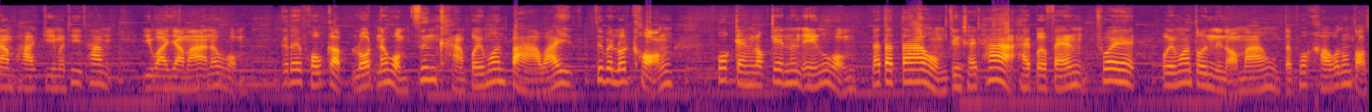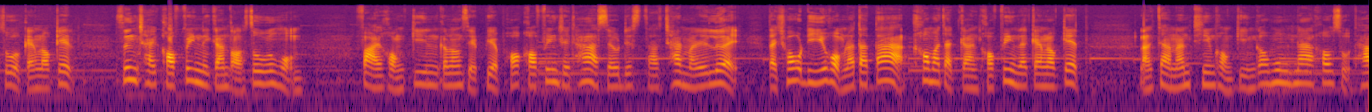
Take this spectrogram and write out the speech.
นำพากีมาที่ถ้ำอิวายามะนะผมก็ได้พบกับรถนะผม ซึ่งขังโปเกมอนป่าไว้ ซึ่งเป็นรถของพวกแกงล็อกเก็ตนั่นเองครับผมแรตตาต้าผมจึงใช้ท่าไฮเปอร์แฟงช่วยโปเกมอนตัวอื่นออกมาผมแต่พวกเขาก็ต้องต่อสู้กับแกงล็อกเก็ต ซึ่งใช้คอฟฟิ้งในการต่อสู้ครับผม ฝ่ายของกินกำลังเสียเปรียบเพราะคอฟฟิงใช้ท่าเซลล์ดิสทัชชันมาเรื่อยๆ แต่โชคดีที่ผมและตาต้าเข้ามาจัดการคอฟฟิงและแกงล็อกเก็ตหลังจากนั้นทีมของกินก็มุ่งหน้าเข้าสู่ถ้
